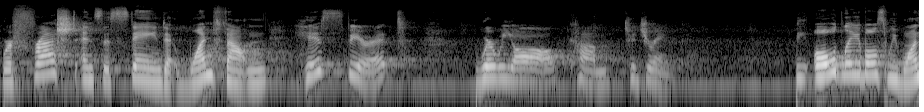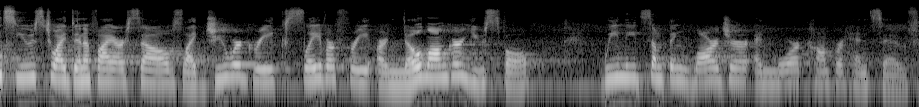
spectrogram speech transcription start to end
refreshed and sustained at one fountain, His Spirit, where we all come to drink. The old labels we once used to identify ourselves, like Jew or Greek, slave or free, are no longer useful. We need something larger and more comprehensive.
